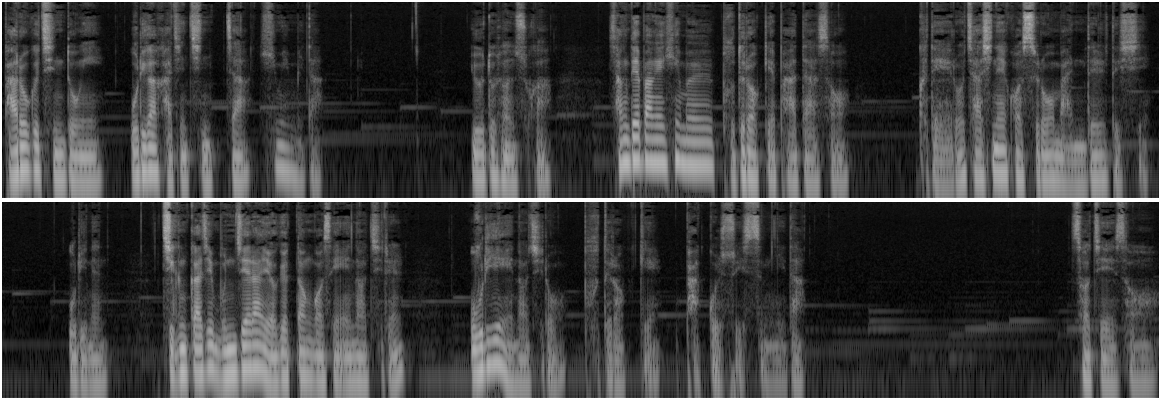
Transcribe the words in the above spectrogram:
바로 그 진동이 우리가 가진 진짜 힘입니다. 유도 선수가 상대방의 힘을 부드럽게 받아서 그대로 자신의 것으로 만들듯이 우리는 지금까지 문제라 여겼던 것의 에너지를 우리의 에너지로 부드럽게 바꿀 수 있습니다. 서지에서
